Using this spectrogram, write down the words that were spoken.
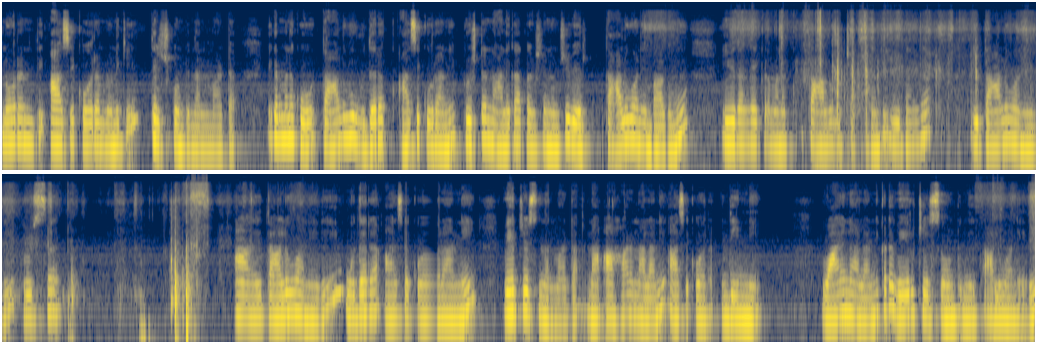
నోరు అనేది ఆసే కుహరంలోనికి తెరుచుకుంటుంది అనమాట ఇక్కడ మనకు తాలువు ఉదర ఆసే పృష్ఠ నాలికా కక్ష నుంచి వేరు తాలువు అనే భాగము ఈ విధంగా ఇక్కడ మనకు తాలువు చెప్తుంది ఈ విధంగా ఈ తాలువు అనేది పృష్ఠ తాలువు అనేది ఉదర ఆశకూరాన్ని వేరు చేస్తుంది అనమాట నా ఆహార నాళాన్ని ఆశకూర దీన్ని వాయునాళాన్ని ఇక్కడ వేరు చేస్తూ ఉంటుంది తాలు అనేది.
